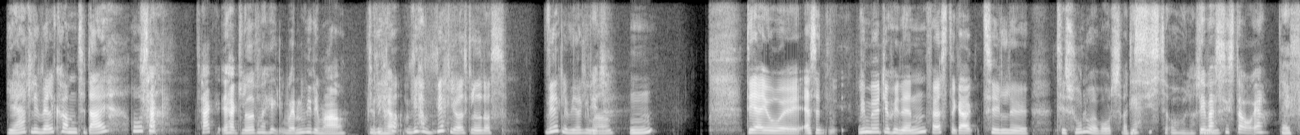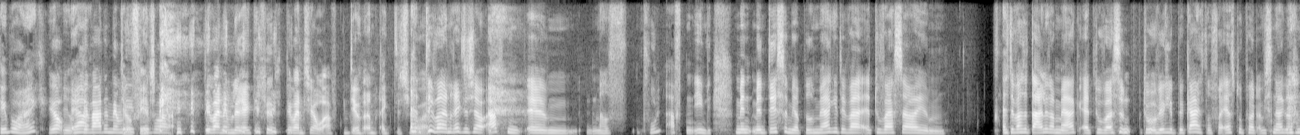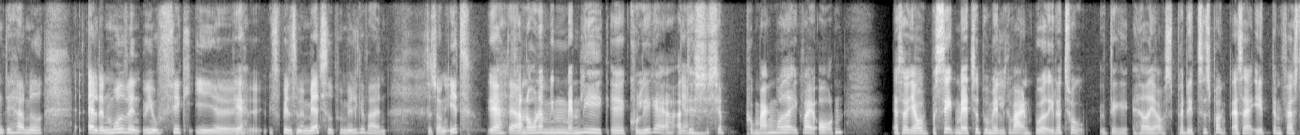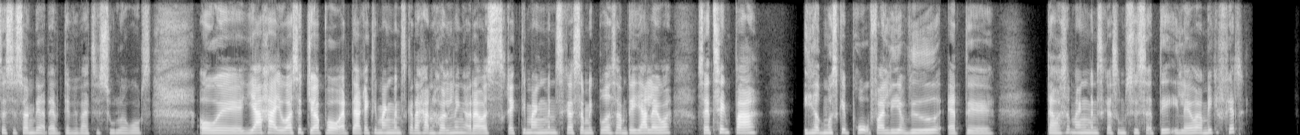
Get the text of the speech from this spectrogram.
Hjertelig velkommen til dig, Rosa. Tak. Tak. Jeg har glædet mig helt vanvittigt meget til vi det her. Har, vi har virkelig også glædet os. Virkelig, virkelig Fedt. meget. Mm. Det er jo, øh, altså, vi mødte jo hinanden første gang til, øh, til Zulu Awards. Var det Ja. sidste år? Eller sådan Det var noget? sidste år, ja. Ja, i februar, ikke? Jo, Jo. jo. det var det nemlig Det var i fedt. februar. Det var nemlig rigtig fedt. Det var en sjov aften. Det var en rigtig sjov Det var en rigtig sjov aften. Øhm, en meget fuld aften egentlig. Men, men det, som jeg blev mærke, det var, at du var så... Øhm, altså, det var så dejligt at mærke, at du var, sådan, du var virkelig begejstret for Astropod, og vi snakkede ja. også om det her med al den modvind, vi jo fik i, øh, Ja. i forbindelse med matchet på Mælkevejen. Sæson 1. Ja, Der. fra nogle af mine mandlige øh, kollegaer, og ja. det synes jeg på mange måder ikke var i orden. Altså, jeg var set matchet på Mælkevejen, både 1 og 2. Det havde jeg også på det tidspunkt. Altså, et, den første sæson der, da, da vi var til Zulu Awards. Og øh, jeg har jo også et job, hvor at der er rigtig mange mennesker, der har en holdning, og der er også rigtig mange mennesker, som ikke bryder sig om det, jeg laver. Så jeg tænkte bare, I havde måske brug for lige at vide, at øh, der er også så mange mennesker, som synes, at det, I laver, er mega fedt.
